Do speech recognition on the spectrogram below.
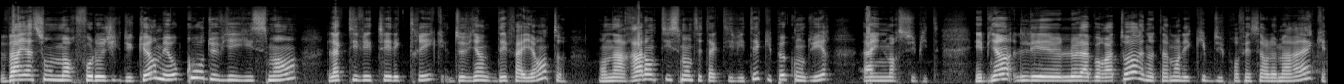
variation morphologique du cœur, mais au cours du vieillissement, l'activité électrique devient défaillante on a un ralentissement de cette activité qui peut conduire à une mort subite. Eh bien, le laboratoire, et notamment l'équipe du professeur Lemarec,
